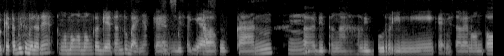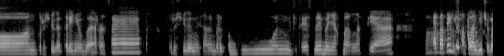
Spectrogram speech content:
Oke, tapi sebenarnya ngomong-ngomong kegiatan tuh banyak ya yang bisa kita yeah. lakukan hmm. uh, di tengah libur ini, kayak misalnya nonton, terus juga tadi nyoba resep, terus juga misalnya berkebun gitu ya. Sebenarnya banyak banget ya. Uh, eh tapi apa lagi coba?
